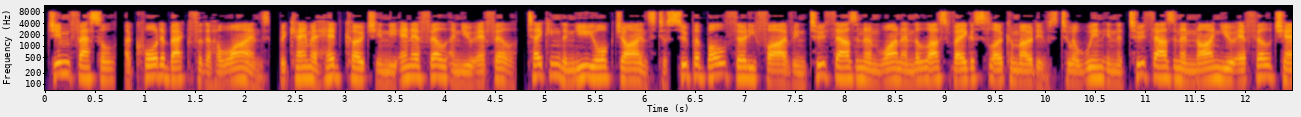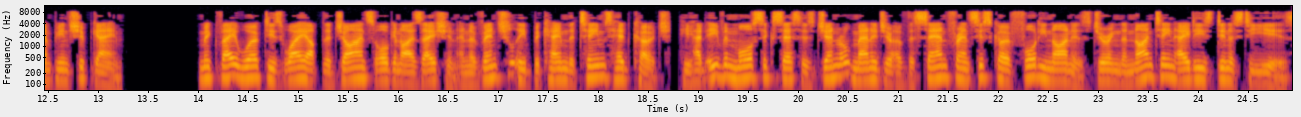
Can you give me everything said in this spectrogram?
Jim Fassel, a quarterback for the Hawaiians, became a head coach in the NFL and UFL, taking the New York Giants to Super Bowl 35 in 2001 and the Las Vegas Locomotives to a win in the 2009 UFL championship game. McVay worked his way up the Giants organization and eventually became the team's head coach. He had even more success as general manager of the San Francisco 49ers during the 1980s dynasty years.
